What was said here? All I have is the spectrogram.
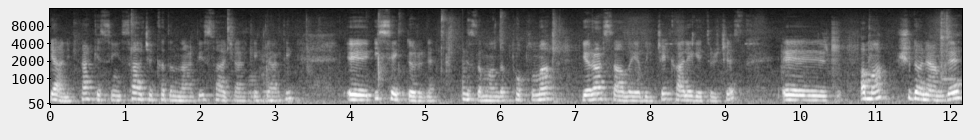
Yani herkesin sadece kadınlar değil, sadece erkekler değil, e, iş sektörünü aynı zamanda topluma yarar sağlayabilecek hale getireceğiz. E, ama şu dönemde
